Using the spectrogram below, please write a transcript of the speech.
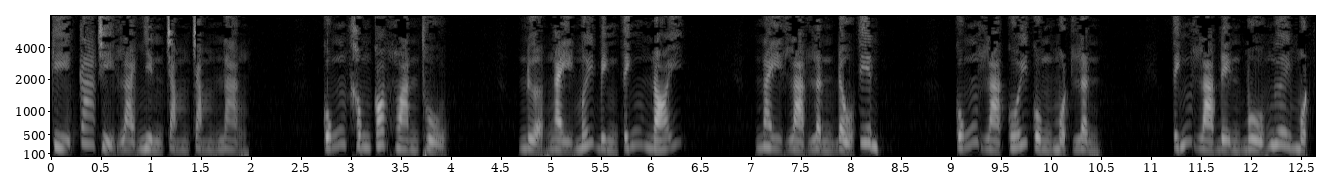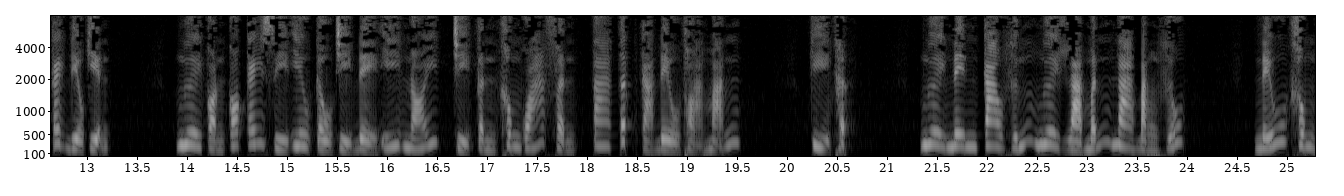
kỳ ca chỉ là nhìn chằm chằm nàng, cũng không có hoàn thủ, nửa ngày mới bình tĩnh nói, này là lần đầu tiên, cũng là cuối cùng một lần, tính là đền bù ngươi một cách điều kiện. ngươi còn có cái gì yêu cầu chỉ để ý nói, chỉ cần không quá phận, ta tất cả đều thỏa mãn. kỳ thật, ngươi nên cao hứng ngươi là mẫn na bằng hữu. nếu không,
